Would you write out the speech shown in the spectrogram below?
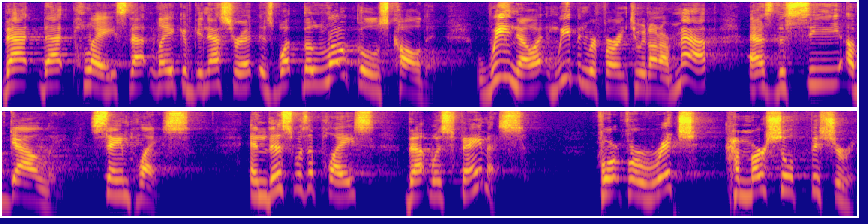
That, that place, that lake of Gennesaret, is what the locals called it. We know it, and we've been referring to it on our map as the Sea of Galilee. Same place. And this was a place that was famous for, for rich commercial fishery.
